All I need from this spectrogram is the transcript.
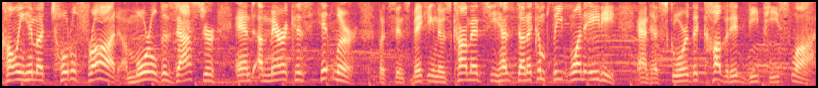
calling him a total fraud, a moral disaster, and America's Hitler. But since making those comments, he has done a complete 180 and has scored the coveted VP slot.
